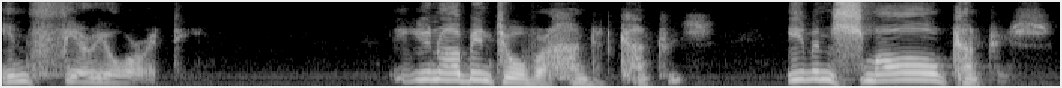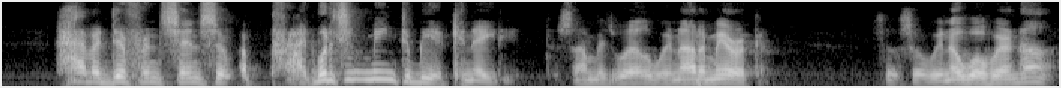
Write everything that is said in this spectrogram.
inferiority. You know, I've been to over 100 countries. Even small countries have a different sense of, of pride. What does it mean to be a Canadian? To some, as well, we're not American. So, so we know what we're not.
